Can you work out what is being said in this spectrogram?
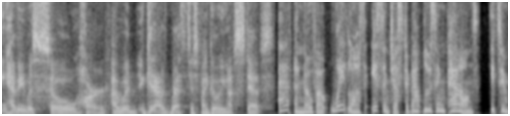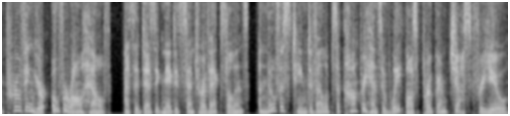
Being heavy was so hard. I would get out of breath just by going up steps. At Anova, weight loss isn't just about losing pounds, it's improving your overall health. As a designated center of excellence, ANOVA's team develops a comprehensive weight loss program just for you.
